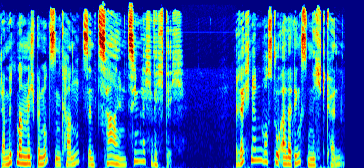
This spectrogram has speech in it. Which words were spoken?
Damit man mich benutzen kann, sind Zahlen ziemlich wichtig. Rechnen musst du allerdings nicht können.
